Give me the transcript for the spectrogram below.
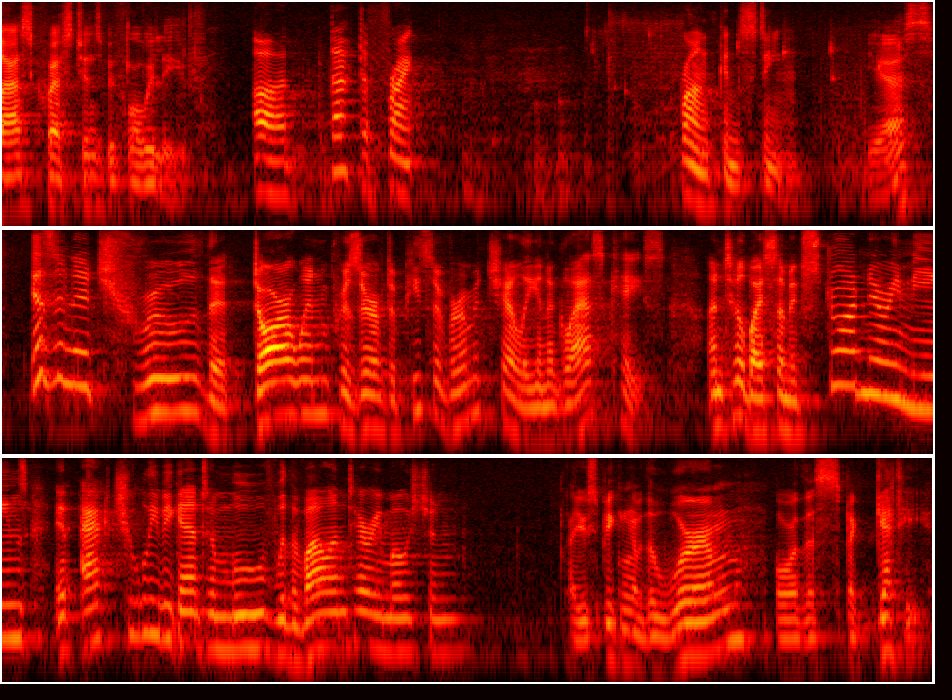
last questions before we leave? Uh, Dr. Frank. Frankenstein. Yes? Isn't it true that Darwin preserved a piece of vermicelli in a glass case until, by some extraordinary means, it actually began to move with a voluntary motion? Are you speaking of the worm or the spaghetti?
